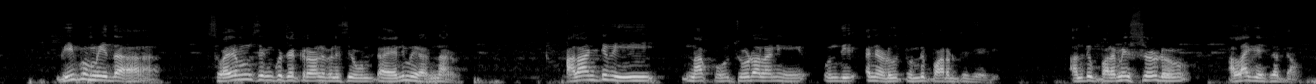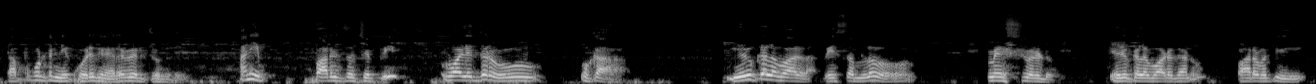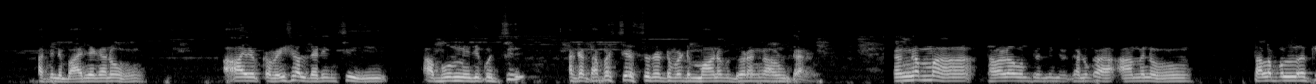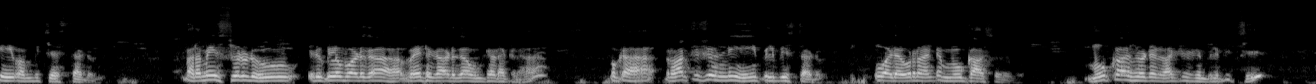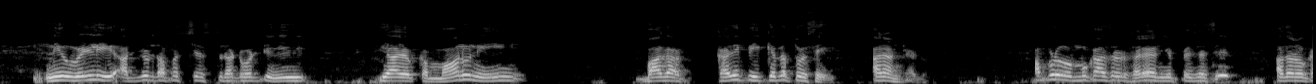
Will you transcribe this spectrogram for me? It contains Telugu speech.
వీపు మీద స్వయం శంకు చక్రాలు వెలిసి ఉంటాయని మీరు అన్నారు. అలాంటివి నాకు చూడాలని ఉంది అని అడుగుతుంది పార్వతీదేవి. అందుకు పరమేశ్వరుడు అలాగే చేద్దాం. తప్పకుండా నీ కోరిక నెరవేరుతుంది అని పార్వతితో చెప్పి వాళ్ళిద్దరూ ఒక ఎరుకల వాళ్ళ వేషంలో పరమేశ్వరుడు ఎరుకల వాడుగాను పార్వతి అతని భార్యగాను ఆ యొక్క వేషాలు ధరించి ఆ భూమి మీదకి వచ్చి అక్కడ తపస్సు చేస్తున్నటువంటి మానకు దూరంగా ఉంటారు. గంగమ్మ తలలో ఉంటుంది కనుక ఆమెను తలపుల్లోకి పంపించేస్తాడు. పరమేశ్వరుడు ఇరుకులవాడుగా వేటగాడుగా ఉంటాడు అక్కడ. ఒక రాక్షసుడిని పిలిపిస్తాడు. వాడు ఎవరు అంటే మూకాసురుడు. మూకాసురుడు అనే రాక్షసుడిని పిలిపించి నీవు వెళ్ళి అర్జునుడు తపస్సు చేస్తున్నటువంటి ఆ యొక్క మానుని బాగా కదిపి కింద తోసేయి అని అంటాడు. అప్పుడు ముఖాసురుడు సరే అని చెప్పేసేసి అతను ఒక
